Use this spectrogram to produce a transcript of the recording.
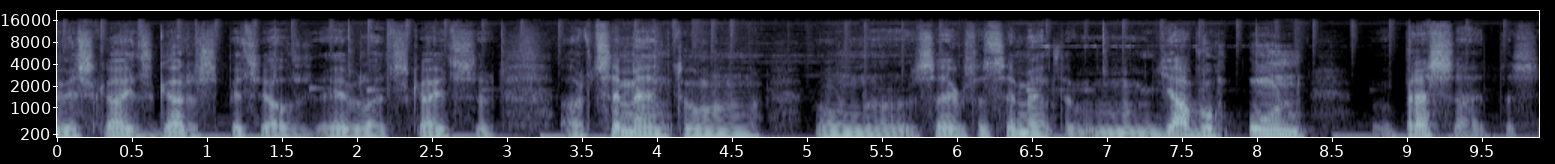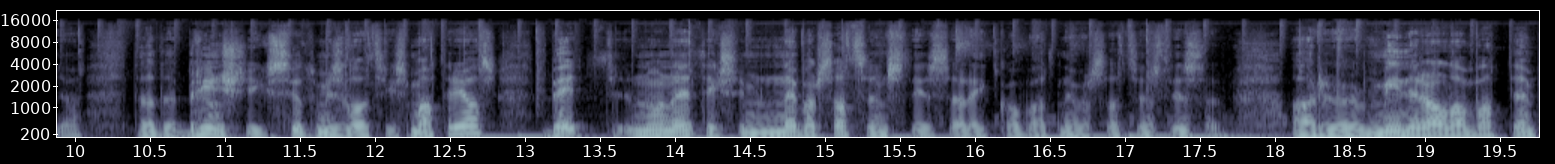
evis skaits, garas speciāli evilēts skaits ar, ar cementu un, un sajūta cementu javu un presētas. Ja? Tātad brīnišķīgs siltumizolācijas materiāls, bet nu, netiksim, nevar sacensties ar ekovātu, nevar sacensties ar, ar minerālām vatēm,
